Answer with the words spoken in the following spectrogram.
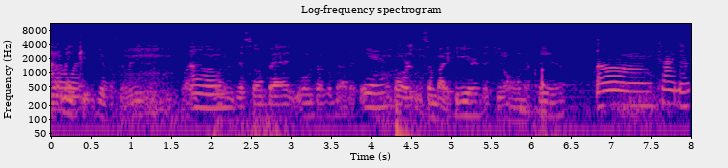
I I don't mean, want. gi- give us a reason. Like, Um, was it just so bad you won't talk about it, Yeah. or is it somebody here that you don't want to offend? Um, kind of.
